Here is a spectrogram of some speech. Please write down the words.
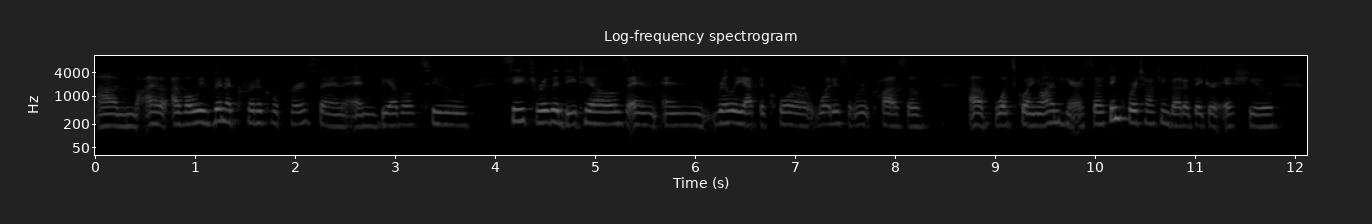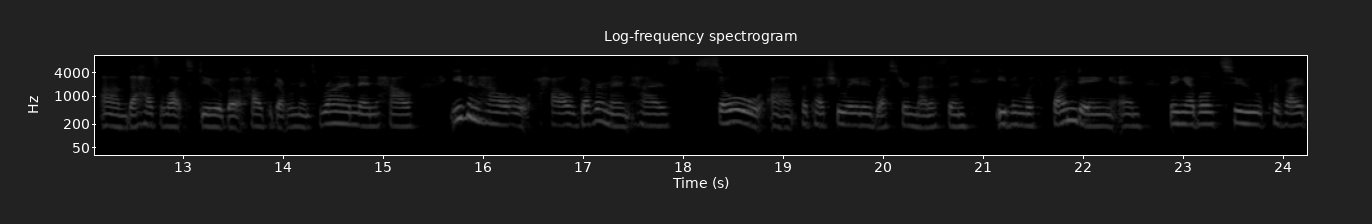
um, I, have always been a critical person and be able to see through the details and and really at the core what is the root cause of of what's going on here. So I think we're talking about a bigger issue um, that has a lot to do about how the government's run and how even how how government has so um, perpetuated Western medicine, even with funding and being able to provide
